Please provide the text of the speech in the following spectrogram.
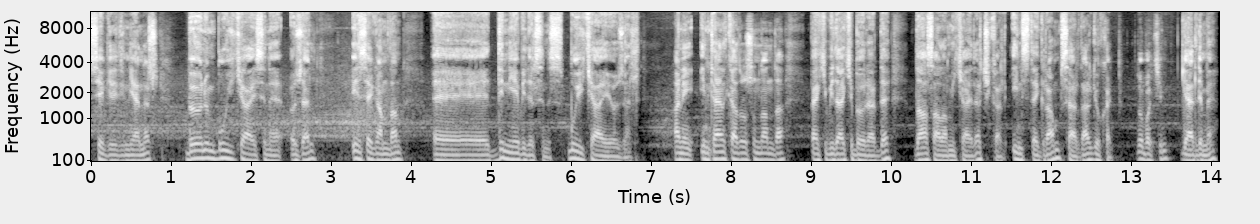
Sevgili dinleyenler. Böğünün bu hikayesine özel Instagram'dan eee, dinleyebilirsiniz. Bu hikayeye özel. Hani internet kadrosundan da belki bir dahaki bölümlerde daha sağlam hikayeler çıkar. Instagram Serdar Gökalp. Dur bakayım geldi mi?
